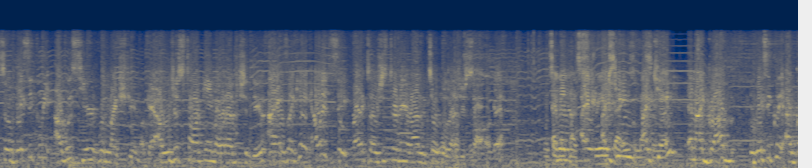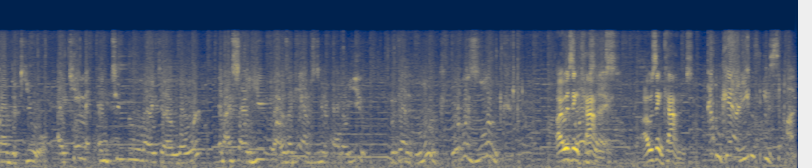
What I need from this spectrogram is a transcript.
So basically, I was here with my stream, okay? I was just talking about what I should do. and I was like, hey, Elliot's safe, right? So I was just turning around in circles as you saw, okay? And then I, I came, I came, and I grabbed, basically, I grabbed the fuel. I came into, like, uh, lower, and I saw you. I was like, hey, I'm just gonna follow you. But then Luke, where was Luke? I was in That's what I'm cams. saying. I was in cams. I don't care. You seem suck.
